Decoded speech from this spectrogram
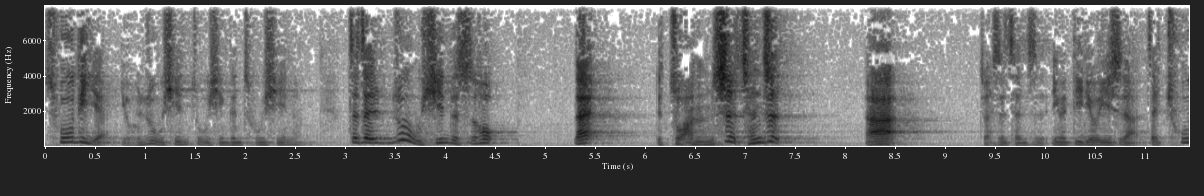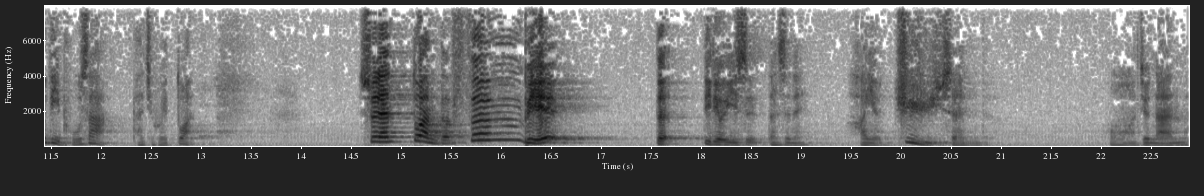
初地啊有入心、住心跟出心呢。这在入心的时候，来转世成智啊，转世成智。因为第六意识啊，在初地菩萨他就会断，虽然断的分别的第六意识，但是呢，还有具身的，哦，就难了。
